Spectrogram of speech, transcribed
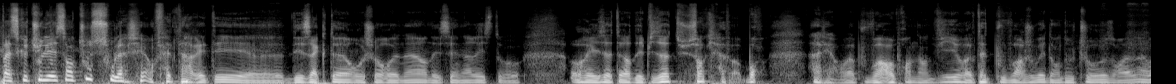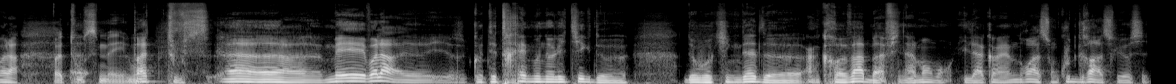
Parce que tu les sens tous soulagés en fait d'arrêter euh, des acteurs aux showrunners, des scénaristes aux, aux réalisateurs d'épisodes. Tu sens qu'il y a bon, allez, on va pouvoir reprendre notre vie, on va peut-être pouvoir jouer dans d'autres choses. on va- voilà. Pas tous, mais bon. Pas tous. Euh, mais voilà, euh, côté très monolithique de de Walking Dead, euh, increvable. Bah, finalement, bon, il a quand même droit à son coup de grâce lui aussi,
